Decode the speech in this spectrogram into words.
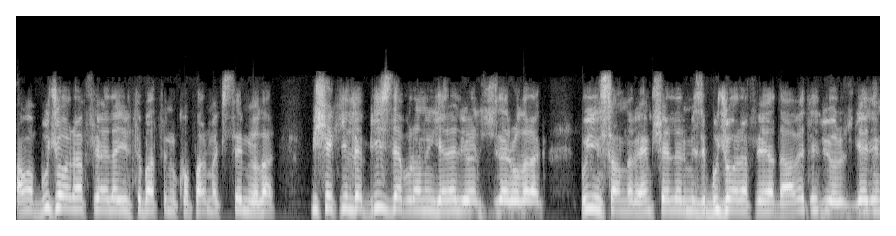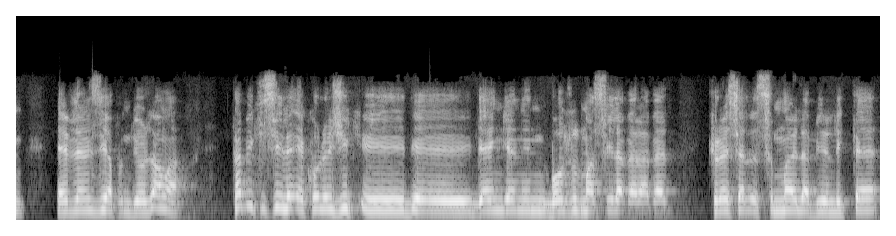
ama bu coğrafyayla irtibatını koparmak istemiyorlar. Bir şekilde biz de buranın yerel yöneticiler olarak bu insanları, hemşerilerimizi bu coğrafyaya davet ediyoruz. Gelin evlerinizi yapın diyoruz ama tabii kisiyle ekolojik e, de, dengenin bozulmasıyla beraber küresel ısınmayla birlikte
